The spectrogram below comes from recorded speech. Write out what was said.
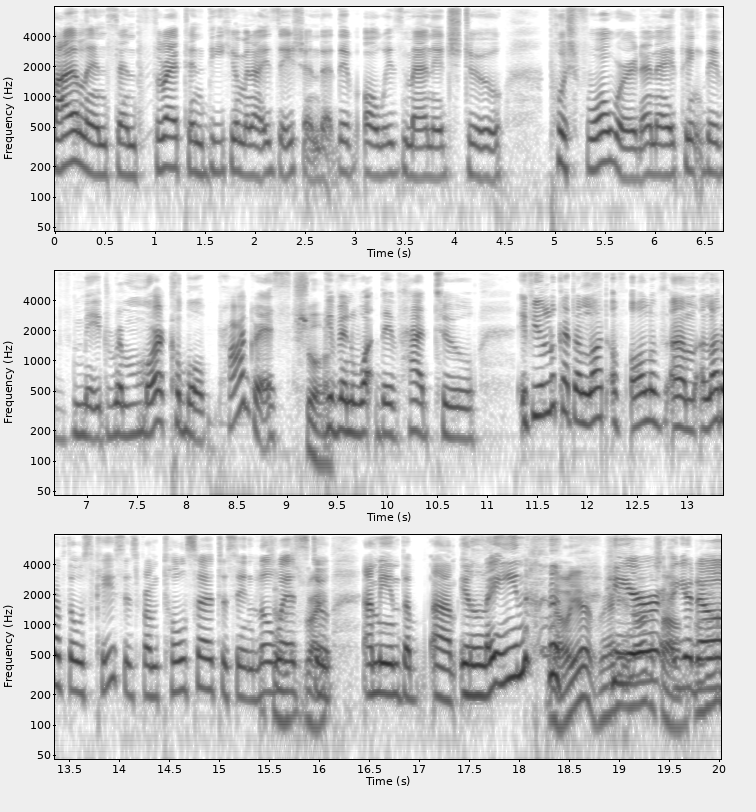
violence and threat and dehumanization that they've always managed to push forward. And I think they've made remarkable progress, Sure. given what they've had to. If you look at a lot of all of um, a lot of those cases from Tulsa to St. Louis to, right. I mean, the um, Elaine Oh, yeah, here in here, Arkansas. you Mhm, know,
